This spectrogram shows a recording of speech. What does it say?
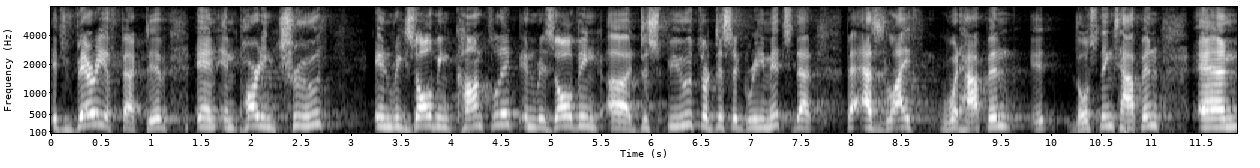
It's very effective in imparting truth, in resolving conflict, in resolving uh, disputes or disagreements that, that as life would happen, it, those things happen. And,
